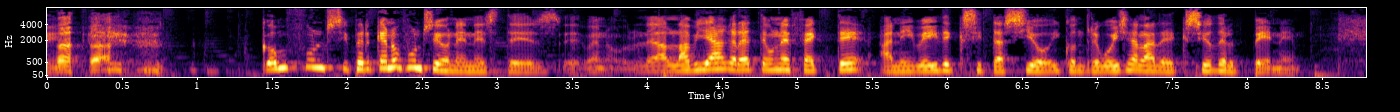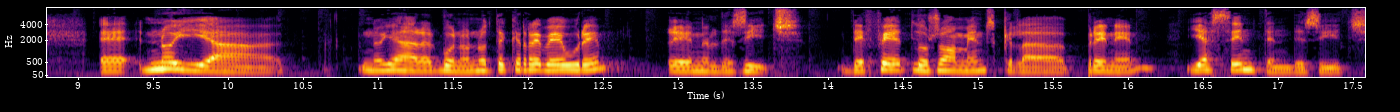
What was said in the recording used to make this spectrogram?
sí. Com funci... Per què no funcionen aquestes... Eh, bueno, la, Viagra té un efecte a nivell d'excitació i contribueix a l'erecció del pene. Eh, no hi ha... No, hi ha, bueno, no té que reveure en el desig. De fet, els homes que la prenen ja senten desig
